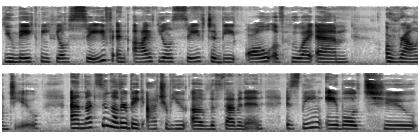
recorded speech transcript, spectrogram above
You make me feel safe, and I feel safe to be all of who I am around you. And that's another big attribute of the feminine is being able to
